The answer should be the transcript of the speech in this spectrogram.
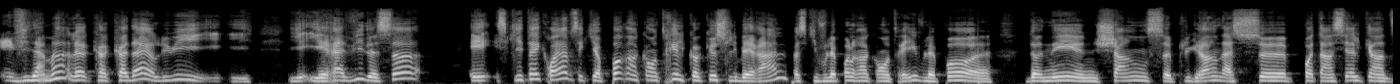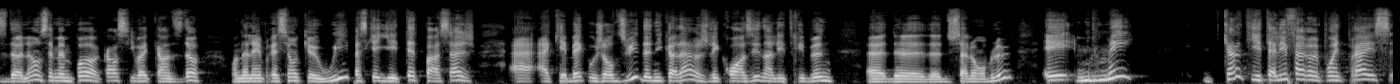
évidemment, là, Coder, lui, il, est ravi de ça. Et ce qui est incroyable, c'est qu'il n'a pas rencontré le caucus libéral parce qu'il voulait pas le rencontrer, il voulait pas euh, donner une chance plus grande à ce potentiel candidat-là. On sait même pas encore s'il va être candidat. On a l'impression que oui, parce qu'il était de passage à, Québec aujourd'hui. Denis Coderre, je l'ai croisé dans les tribunes euh, de, du Salon Bleu. Et mais quand il est allé faire un point de presse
